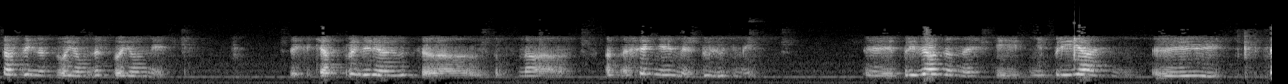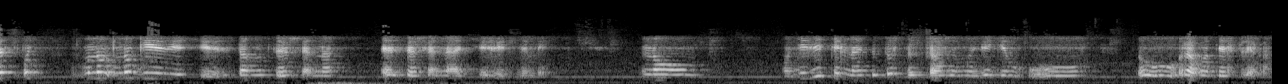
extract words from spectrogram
каждый на своем, на своем месте. То есть сейчас проверяются, собственно, отношения между людьми, э, привязанности, неприязнь. Э, многие вещи станут совершенно, э, совершенно очевидными. Но удивительно это то, что, скажем, мы видим у, у Рава Деслера,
